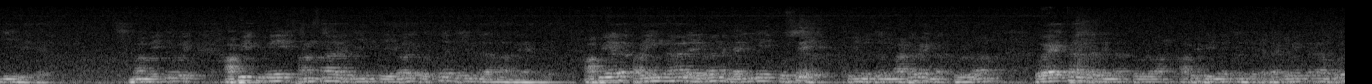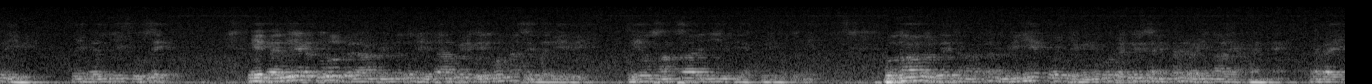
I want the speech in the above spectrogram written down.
ජීවිත මම කියුවේ අපි මේ සංසාර ජීවිතේ වල කොච්චර ජීවිත දානවද අපි අද පයින් ගහලා එවන වැල්ලේ කුසේ පින්නතුන් මට වෙන්නත් පුළුවන්. ඔයයන්ට වෙන්නත් පුළුවන්. අපි පින්නතුන් හිතට පැටවෙන්න කරන උපදීවි. මේ වැල්ලේ කුසේ ඒ වැල්ලේට තුරුත් වෙලා පින්නතුන් හිත අපිට කිරිමුන්න සිද්ධ වෙවි. ඒක සංසාර ජීවිතයක් පින්නතුනි. බුදුහාමුදුරු දේශනා කරන මිනිහෙක් වෙච්ච කෙනෙකුට තිරසනෙක් වෙන්න වැඩි කාලයක් නැහැ. හැබැයි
